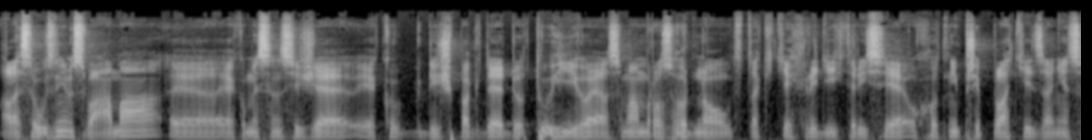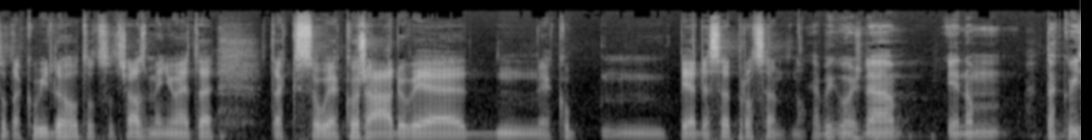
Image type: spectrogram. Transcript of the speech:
Ale souzním s váma, eh, jako myslím si, že jako když pak jde do tuhýho, já se mám rozhodnout, tak těch lidí, kteří si je ochotní připlatit za něco takového, to, co třeba zmiňujete, tak jsou jako řádově mm, jako 5-10%. Mm, no. Já bych možná jenom takový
